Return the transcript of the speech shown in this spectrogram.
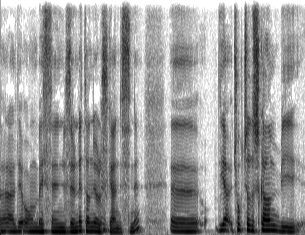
e, herhalde 15 senenin üzerinde tanıyoruz kendisini. E, çok çalışkan bir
